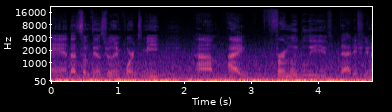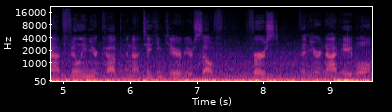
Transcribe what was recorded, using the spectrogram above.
and that's something that's really important to me. Um, I firmly believe that if you're not filling your cup and not taking care of yourself first, then you're not able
